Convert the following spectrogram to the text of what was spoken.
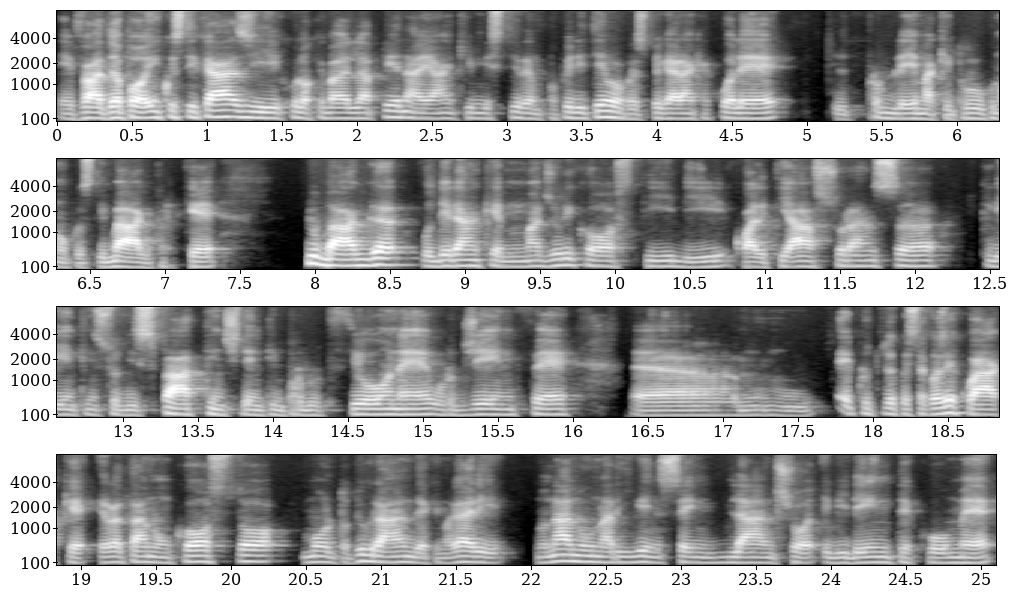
Infatti, dopo in questi casi quello che vale la pena è anche investire un po' più di tempo per spiegare anche qual è il problema che producono questi bug, perché più bug vuol dire anche maggiori costi di quality assurance, clienti insoddisfatti, incidenti in produzione, urgenze ehm, e tutte queste cose qua che in realtà hanno un costo molto più grande che magari non hanno una riga in sé in bilancio evidente come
